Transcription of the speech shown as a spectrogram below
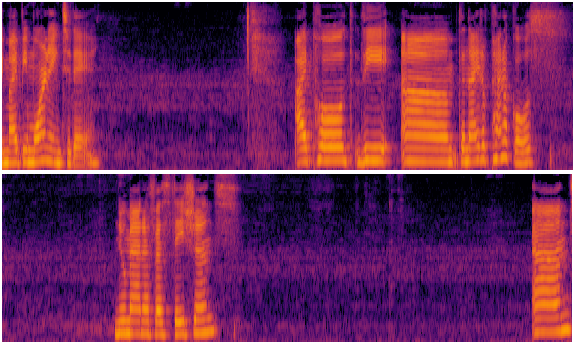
You might be mourning today. I pulled the um, the Knight of Pentacles, new manifestations, and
